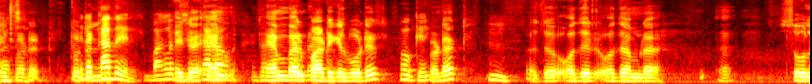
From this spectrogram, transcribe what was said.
এই আচ্ছা। প্রোডাক্ট এটা কাদের? বাংলাদেশের কারা? অ্যাম্বার পার্টিকেল বোর্ডের ওকে প্রোডাক্ট হুম। তো ওদের ওদের আমরা সোল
